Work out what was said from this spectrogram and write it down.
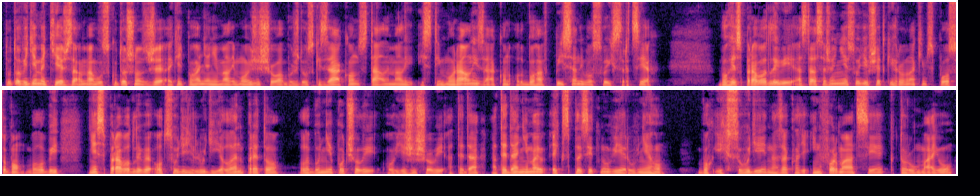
Tuto vidíme tiež zaujímavú skutočnosť, že aj keď pohania nemali Mojžišov alebo židovský zákon, stále mali istý morálny zákon od Boha vpísaný vo svojich srdciach. Boh je spravodlivý a zdá sa, že nesúdi všetkých rovnakým spôsobom. Bolo by nespravodlivé odsúdiť ľudí len preto, lebo nepočuli o Ježišovi a teda, a teda nemajú explicitnú vieru v Neho. Boh ich súdi na základe informácie, ktorú majú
